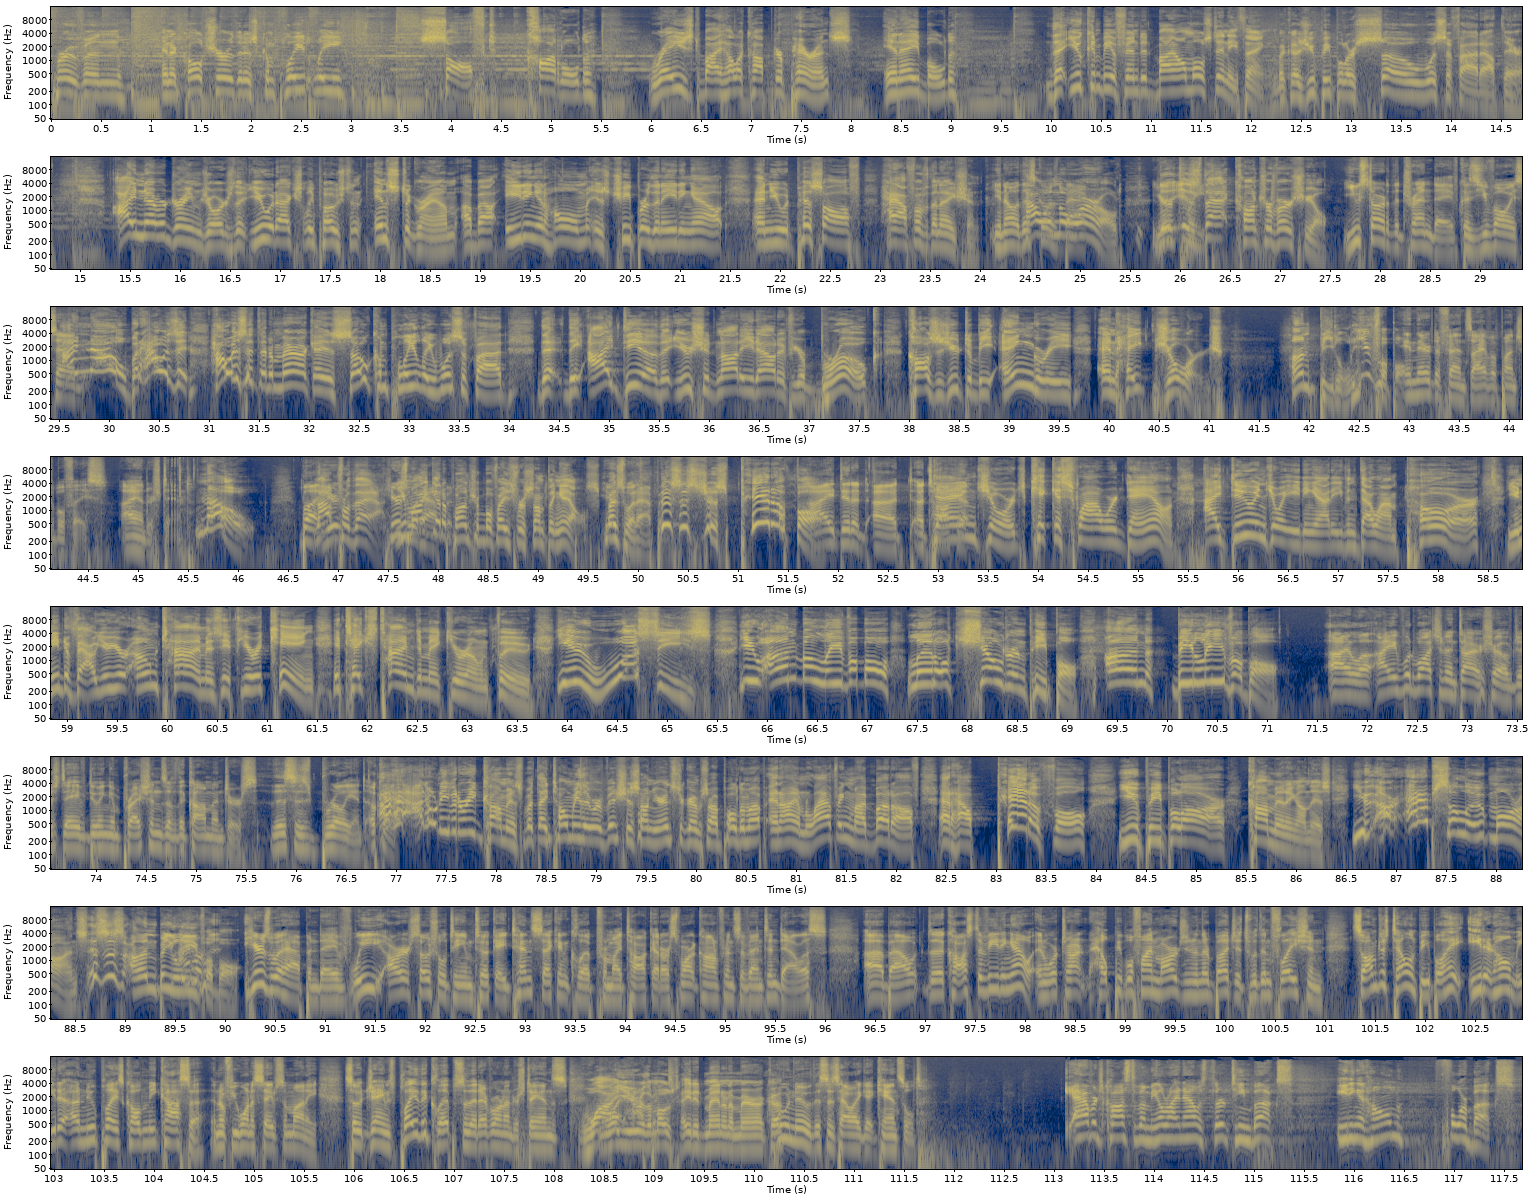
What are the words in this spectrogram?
Proven in a culture that is completely soft, coddled, raised by helicopter parents, enabled, that you can be offended by almost anything because you people are so wussified out there. I never dreamed, George, that you would actually post an Instagram about eating at home is cheaper than eating out, and you would piss off half of the nation. You know, this how in the world is that controversial? you started the trend, Dave, because you've always said I know, but how is it? How is it that America is so completely wussified that the idea that you should not eat out if you're broke causes you to be angry and hate George? Unbelievable. In their defense, I have a punchable face. I understand. no. But not here- for that. you might get a punchable face for something else. Here's what happened. This is just pitiful. I did a, a, a talk. Dang, George, kick us while we're down. I do enjoy eating out even though I'm poor. You need to value your own time as if you're a king. It takes time to make your own food. You wussies! You unbelievable little children people. Unbelievable. I lo- I would watch an entire show of just Dave doing impressions of the commenters. This is brilliant. Okay. I, I don't even read comments, but they told me they were vicious on your Instagram, so I pulled them up, and I am laughing my butt off at how pitiful you people are commenting on this. You are absolute morons. This is unbelievable. Here's what happened, Dave. We, our social team, took a 10 second clip from my talk at our Smart Conference event in Dallas about the cost of eating out, and we're trying to help people find margin in their budgets with inflation. So I'm just telling people, hey, eat at home. Eat at a new place called Mi Casa. And if you want to save some money. So James, play the clip so that everyone understands Why what you are the most hated man in America? Who knew this is how I get canceled? The average cost of a meal right now is 13 bucks. Eating at home, 4 bucks.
